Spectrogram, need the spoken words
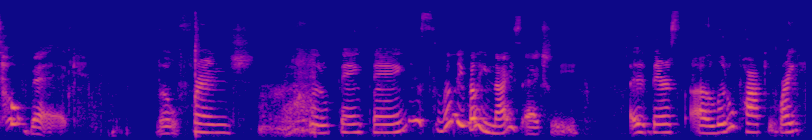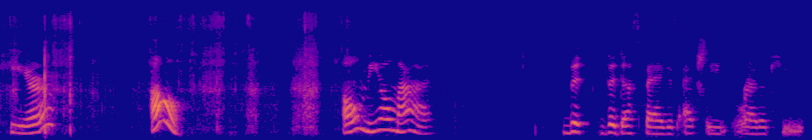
tote bag. Little fringe, little thing thing. It's really, really nice actually. Uh, there's a little pocket right here. Oh. Oh me, oh my. The, the dust bag is actually rather cute,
